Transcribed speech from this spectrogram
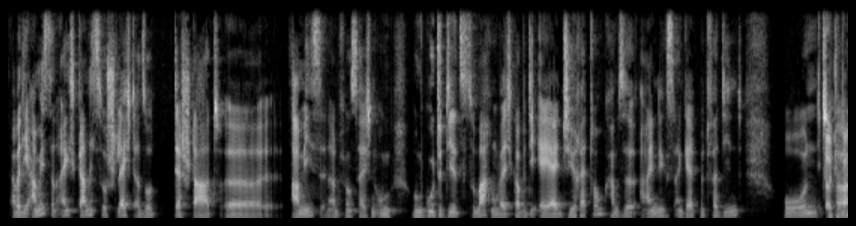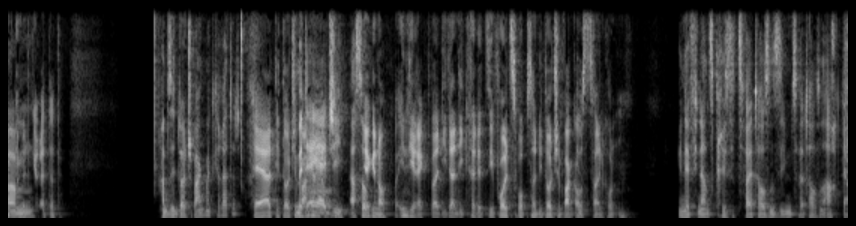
Aber die Amis sind eigentlich gar nicht so schlecht, also der Staat, äh, Amis in Anführungszeichen, um, um gute Deals zu machen, weil ich glaube, die AIG-Rettung haben sie einiges an Geld mitverdient. Und, die Deutsche Bank ähm, mitgerettet. Haben Sie die Deutsche Bank mitgerettet? Ja, die Deutsche Mit Bank. Mit AIG, ach so. Ja, genau, indirekt, weil die dann die Credit Default Swaps an die Deutsche Bank auszahlen konnten. In der Finanzkrise 2007, 2008. Ja.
